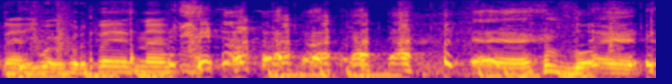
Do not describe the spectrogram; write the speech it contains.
Man, you working for the feds now? Yeah, I'm glad.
